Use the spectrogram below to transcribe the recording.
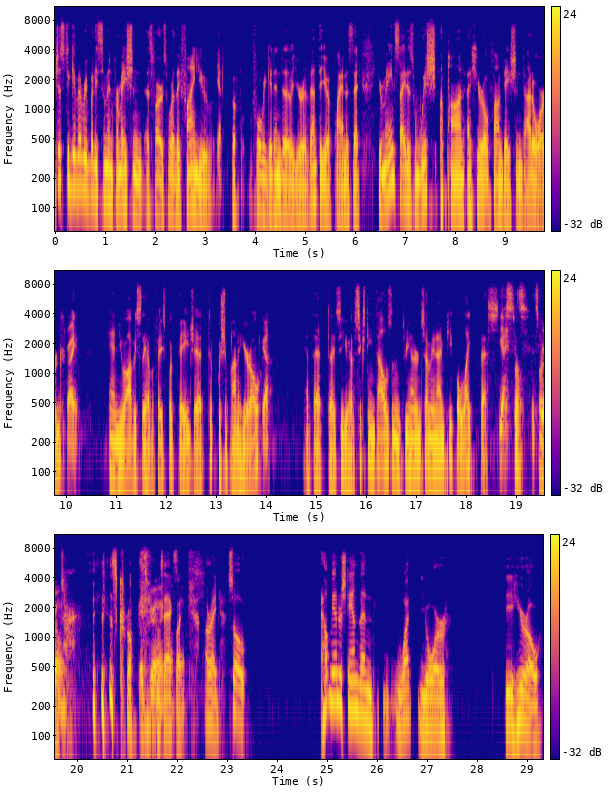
just to give everybody some information as far as where they find you yep. before, before, we get into your event that you have planned is that your main site is wishuponaherofoundation.org. Right. And you obviously have a Facebook page at Wish Upon a Hero. Yeah. At that, I see you have 16,379 people like this. Yes, so, it's, it's so growing. It's, it is growing. It's growing. Exactly. Also. All right. So help me understand then what your Be a Hero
